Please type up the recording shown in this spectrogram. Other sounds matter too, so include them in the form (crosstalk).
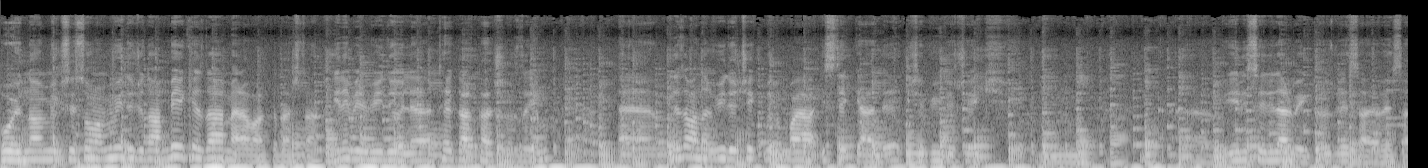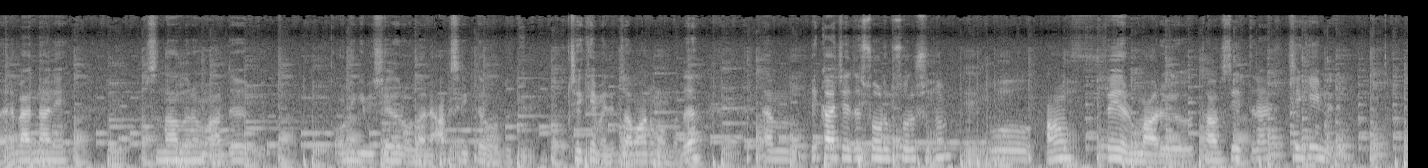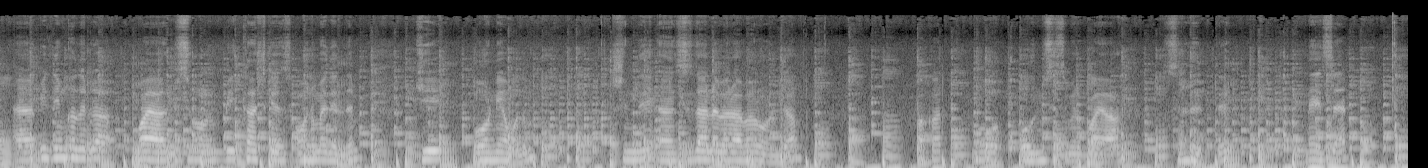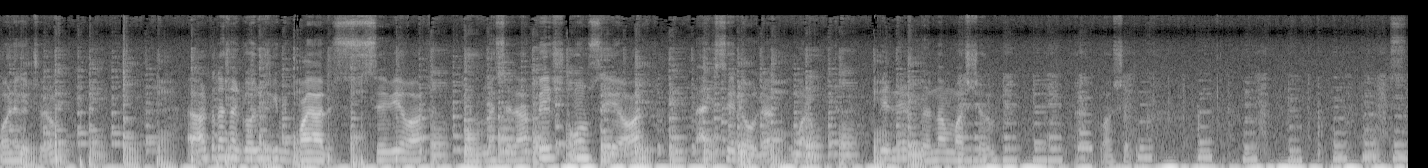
Bu oyundan büyük sesi olan videocudan bir kez daha merhaba arkadaşlar. Yeni bir video ile tekrar karşınızdayım. Ee, ne zamandır video çekmiyordum bayağı istek geldi. İşte video çek. ee, yeni seriler bekliyoruz vesaire vesaire. Ben de hani sınavlarım vardı. Onun gibi şeyler oldu hani aksilikler oldu. Çekemedim zamanım olmadı. Hem birkaç yerde sordum soruşturdum. Bu Unfair Mario'yu tavsiye ettiler. Çekeyim dedim. Ee, bildiğim kadarıyla bayağı sürü oyun birkaç kez oynamayı denedim ki oynayamadım. Şimdi e, sizlerle beraber oynayacağım. Fakat bu oyunun sesi beni bayağı sinir etti. Neyse oyuna geçiyorum. Ee, arkadaşlar gördüğünüz gibi bayağı bir seviye var. Mesela 5-10 seviye var. Belki seri olacak umarım. Birini birinden başlayalım. Başladık.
